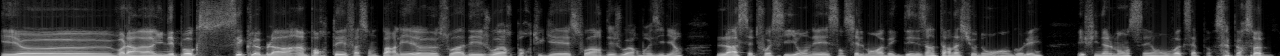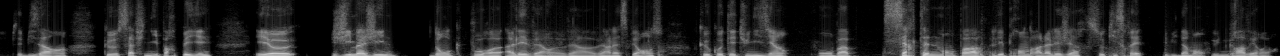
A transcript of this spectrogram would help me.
Et voilà, à une époque, ces clubs-là importaient, façon de parler, soit des joueurs portugais, soit des joueurs brésiliens. Là, cette fois-ci, on est essentiellement avec des internationaux angolais. Et finalement, on voit que ça, ça perçoit, c'est bizarre, hein, que ça finit par payer. Et euh, j'imagine, donc, pour euh, aller vers, euh, vers, vers l'espérance, que côté tunisien, on va certainement pas les prendre à la légère, ce qui serait évidemment une grave erreur.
